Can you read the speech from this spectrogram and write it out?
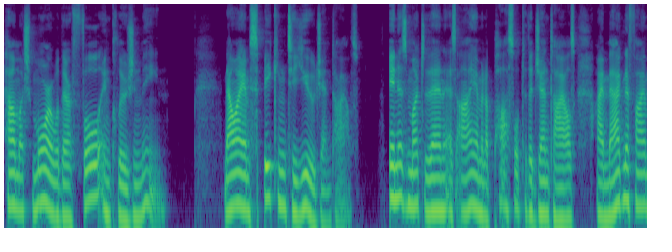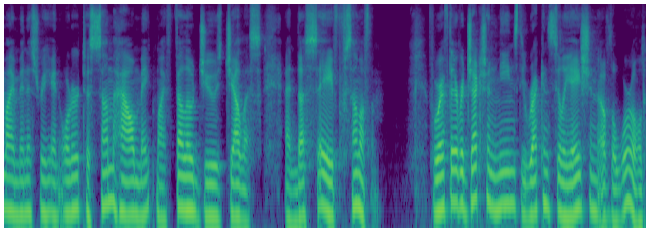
how much more will their full inclusion mean? Now I am speaking to you, Gentiles. Inasmuch then as I am an apostle to the Gentiles, I magnify my ministry in order to somehow make my fellow Jews jealous, and thus save some of them. For if their rejection means the reconciliation of the world,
